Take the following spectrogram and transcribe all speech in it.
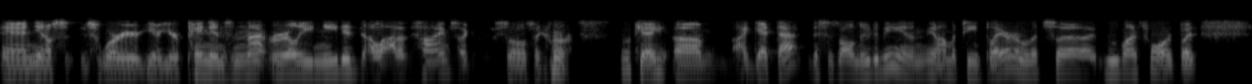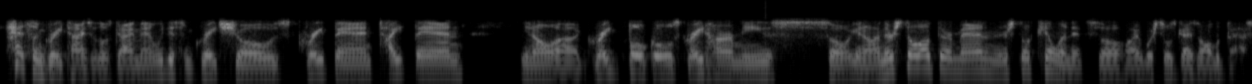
and you know it's where your your opinion's not really needed a lot of the times like so it's like huh okay um i get that. This is all new to me and you know i'm a team player and let's uh move on forward. But had some great times with those guys man. We did some great shows great band tight band you know uh great vocals great harmonies so you know, and they're still out there, man, and they're still killing it. So I wish those guys all the best.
